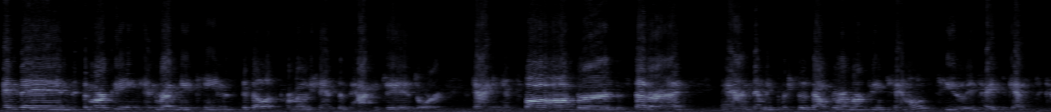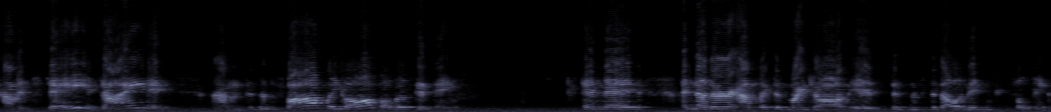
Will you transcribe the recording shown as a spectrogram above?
And then the marketing and revenue teams develop promotions and packages or dining and spa offers, etc. And then we push those out through our marketing channels to entice guests to come and stay and dine and um, visit the spa, play golf, all those good things. And then Another aspect of my job is business development and consulting.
